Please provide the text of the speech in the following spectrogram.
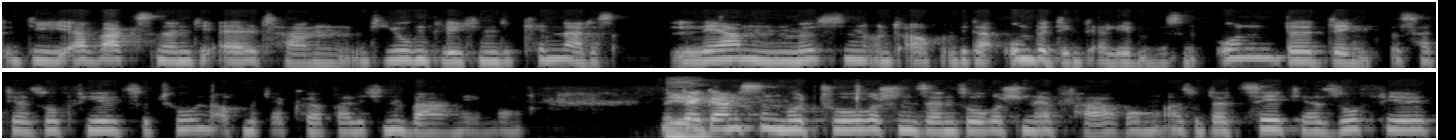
die Erwachsenen, die Eltern, die Jugendlichen, die Kinder das lernen müssen und auch wieder unbedingt erleben müssen. Unbedingt. Das hat ja so viel zu tun, auch mit der körperlichen Wahrnehmung, mit der Ja. ganzen motorischen, sensorischen Erfahrung. Also da zählt ja so viel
